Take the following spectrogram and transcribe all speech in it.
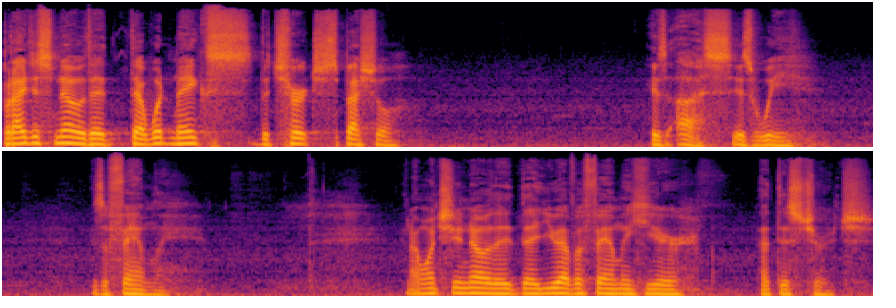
But I just know that, that what makes the church special is us, is we, is a family. And I want you to know that, that you have a family here at this church.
